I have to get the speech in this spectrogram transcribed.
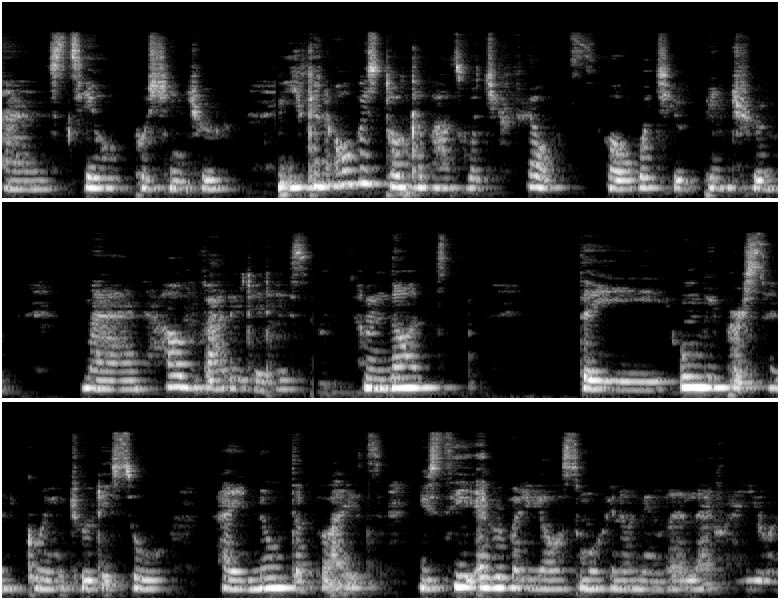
and still pushing through. You can always talk about what you felt or what you've been through man how valid it is i'm not the only person going through this so I know the plight. You see everybody else moving on in their life and you're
